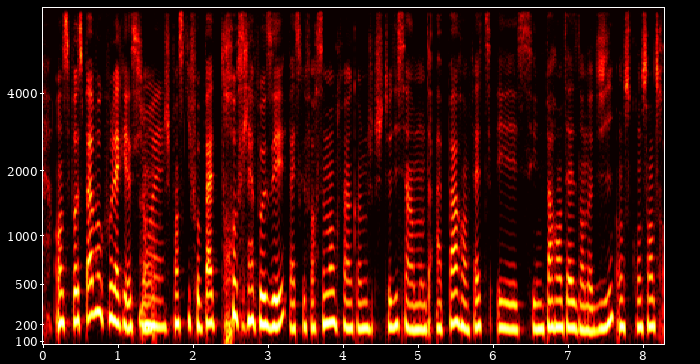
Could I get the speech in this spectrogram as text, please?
On se pose pas beaucoup la question. Je pense qu'il faut pas trop se la poser parce que forcément, enfin, comme je te dis, c'est un monde à part, en fait, et c'est une parenthèse dans notre vie. On se concentre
